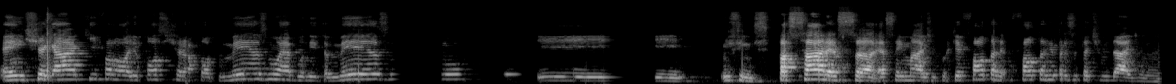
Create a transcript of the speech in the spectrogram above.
em chegar aqui e falar: olha, eu posso tirar foto mesmo, é bonita mesmo. E, e enfim, passar essa, essa imagem, porque falta, falta representatividade. Né?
